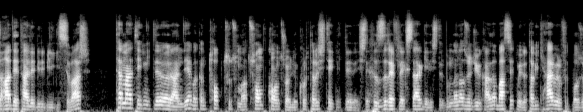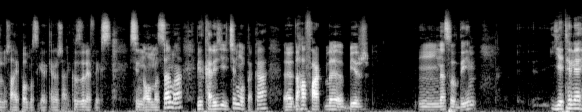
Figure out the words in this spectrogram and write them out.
Daha detaylı bir bilgisi var. Temel teknikleri öğren diye bakın top tutma, top kontrolü, kurtarış teknikleri, işte hızlı refleksler geliştir. Bundan az önce yukarıda bahsetmiyordu. Tabii ki her bir futbolcunun sahip olması gereken özellik hızlı refleksinin olması ama bir kaleci için mutlaka e, daha farklı bir Hmm, nasıl diyeyim yetene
